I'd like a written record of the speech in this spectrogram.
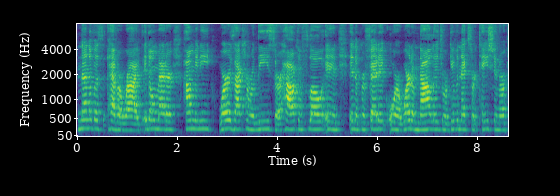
None of us have arrived. It don't matter how many words words I can release or how I can flow in in the prophetic or a word of knowledge or give an exhortation or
